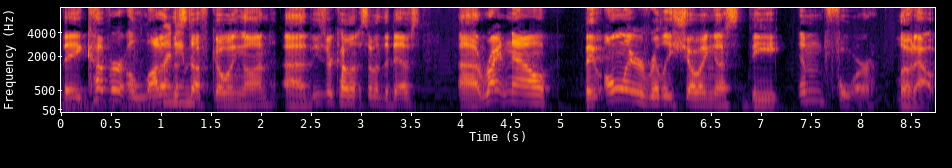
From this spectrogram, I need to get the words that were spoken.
they cover a lot of My the stuff going on. Uh, these are some of the devs. Uh, right now, they only are really showing us the M4 loadout.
